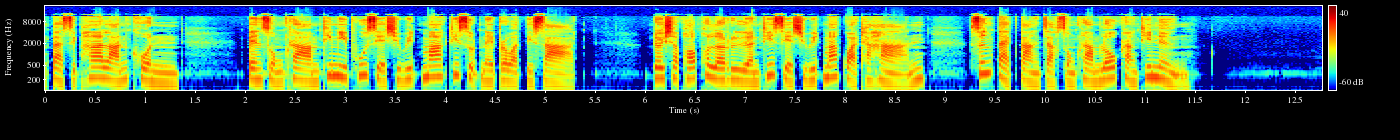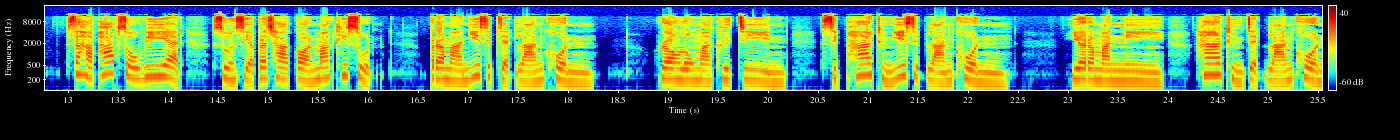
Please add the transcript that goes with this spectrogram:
70-85 ล้านคน เป็นสงครามที่มีผู้เสียชีวิตมากที่สุดในประวัติศาสตร์ โดยเฉพาะพลเรือนที่เสียชีวิตมากกว่าทหาร ซึ่งแตกต่างจากสงครามโลกครั้งที่หนึ่งสหภาพโซเวียต สูญเสียประชากรมากที่สุด ประมาณ 27 ล้านคน รองลงมาคือจีน 15-20 ล้านคน เยอรมนี 5-7 ล้านคน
